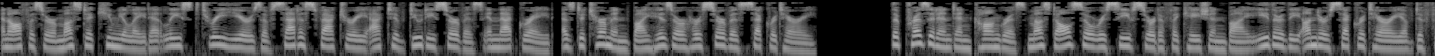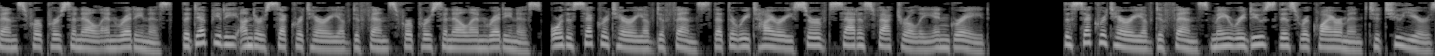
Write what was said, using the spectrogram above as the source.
an officer must accumulate at least three years of satisfactory active active duty service in that grade, as determined by his or her service secretary. The President and Congress must also receive certification by either the Under-Secretary of Defense for Personnel and Readiness, the Deputy Under-Secretary of Defense for Personnel and Readiness, or the Secretary of Defense that the retiree served satisfactorily in grade. The Secretary of Defense may reduce this requirement to two years,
